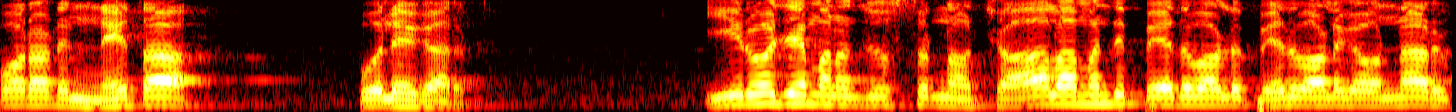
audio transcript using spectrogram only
పోరాడిన నేత పూలే గారు ఈరోజే మనం చూస్తున్నాం చాలామంది పేదవాళ్ళు పేదవాళ్ళుగా ఉన్నారు.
